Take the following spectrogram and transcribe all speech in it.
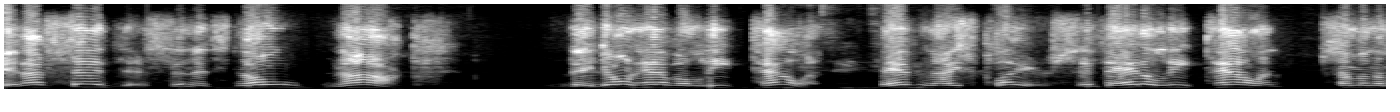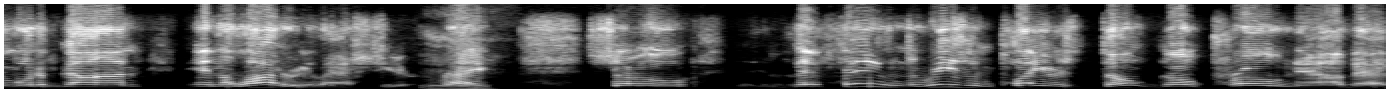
and I've said this, and it's no knock. They don't have elite talent. They have nice players. If they had elite talent, some of them would have gone in the lottery last year, Mm. right? So the thing, the reason players don't go pro now that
